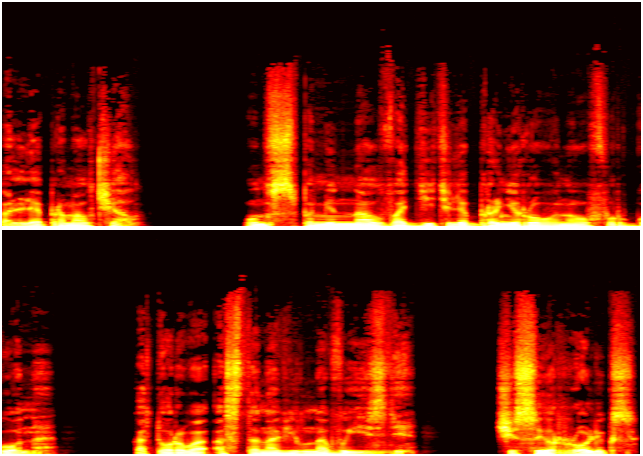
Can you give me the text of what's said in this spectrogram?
Калле промолчал. Он вспоминал водителя бронированного фургона, которого остановил на выезде. Часы Rolex,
